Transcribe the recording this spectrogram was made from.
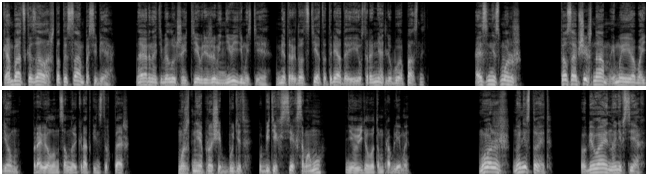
«Комбат сказал, что ты сам по себе. Наверное, тебе лучше идти в режиме невидимости в метрах двадцати от отряда и устранять любую опасность. А если не сможешь, то сообщишь нам, и мы ее обойдем. Провел он со мной краткий инструктаж. «Может, мне проще будет убить их всех самому?» Не увидел в этом проблемы. «Можешь, но не стоит. Убивай, но не всех.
